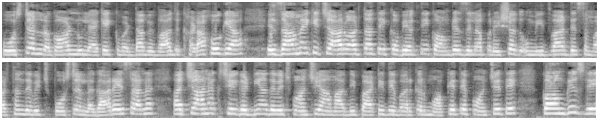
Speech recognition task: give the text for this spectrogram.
ਪੋਸਟਰ ਲਗਾਉਣ ਨੂੰ ਲੈ ਕੇ ਇੱਕ ਵੱਡਾ ਵਿਵਾਦ ਖੜਾ ਹੋ ਗਿਆ। ਇਲਜ਼ਾਮ ਹੈ ਕਿ ਚਾਰ ਔਰਤਾਂ ਤੇ ਇੱਕ ਵਿਅਕਤੀ ਕਾਂਗਰਸ ਜ਼ਿਲ੍ਹਾ ਪਰਿਸ਼ਦ ਉਮੀਦਵਾਰ ਦੇ ਸਮਰਥਨ ਦੇ ਵਿੱਚ ਪੋਸਟਰ ਲਗਾ ਰਹੇ ਸਨ। ਅਚਾਨਕ 6 ਗੱਡੀਆਂ ਦੇ ਵਿੱਚ ਪਹੁੰਚੇ ਆਮ ਆਦਮੀ ਪਾਰਟੀ ਦੇ ਵਰਕਰ ਮੌਕੇ ਤੇ ਪਹੁੰਚੇ ਤੇ ਕਾਂਗਰਸ ਦੇ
